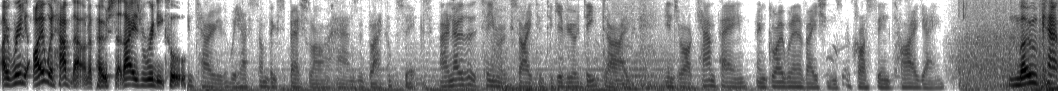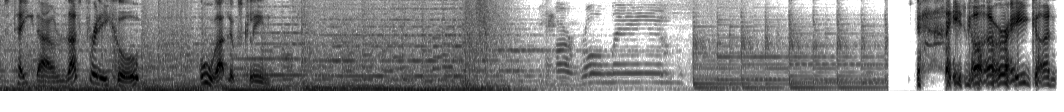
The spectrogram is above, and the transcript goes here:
I really, I would have that on a poster. That is really cool. I can tell you that we have something special on our hands with Black Ops 6. I know that the team are excited to give you a deep dive into our campaign and global innovations across the entire game. Mocaps takedowns. That's pretty cool. Oh, that looks clean. He's got a ray gun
